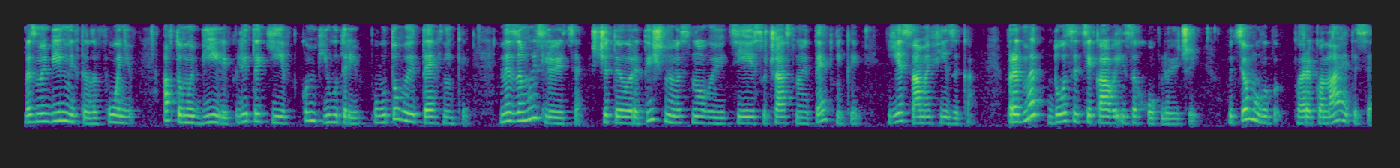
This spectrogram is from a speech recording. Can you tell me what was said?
без мобільних телефонів, автомобілів, літаків, комп'ютерів, побутової техніки, не замислюється, що теоретичною основою цієї сучасної техніки є саме фізика. Предмет досить цікавий і захоплюючий. У цьому ви переконаєтеся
